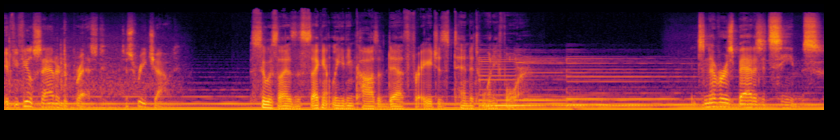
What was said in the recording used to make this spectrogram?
If you feel sad or depressed, just reach out. Suicide is the second leading cause of death for ages 10 to 24. It's never as bad as it seems.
